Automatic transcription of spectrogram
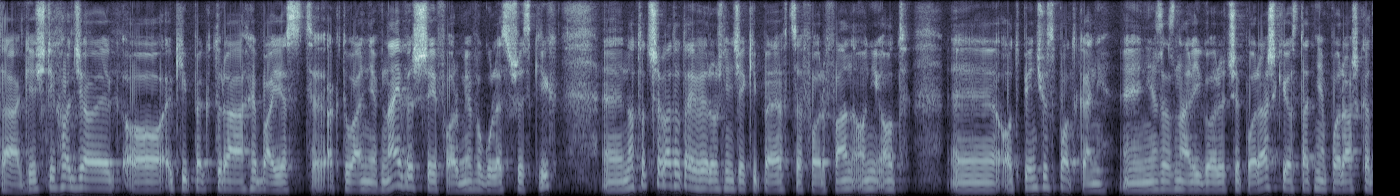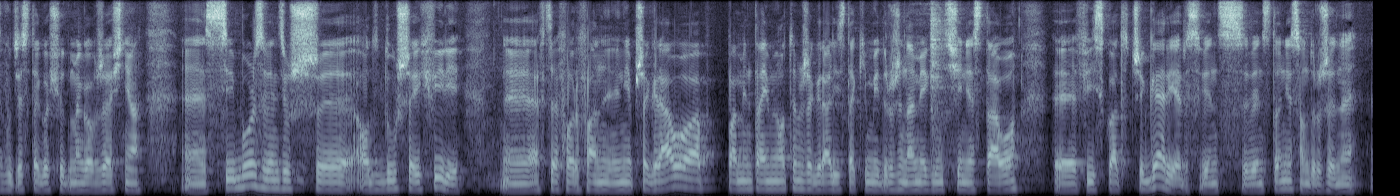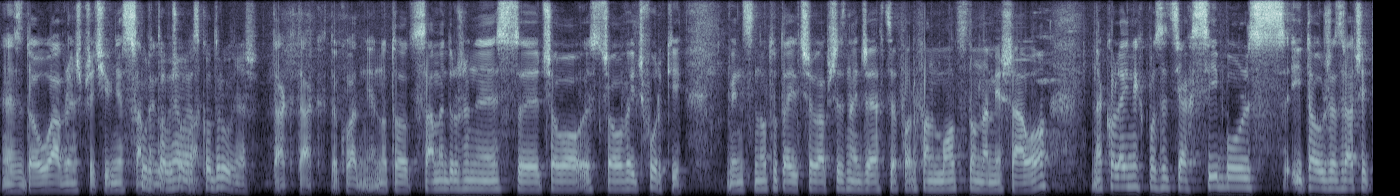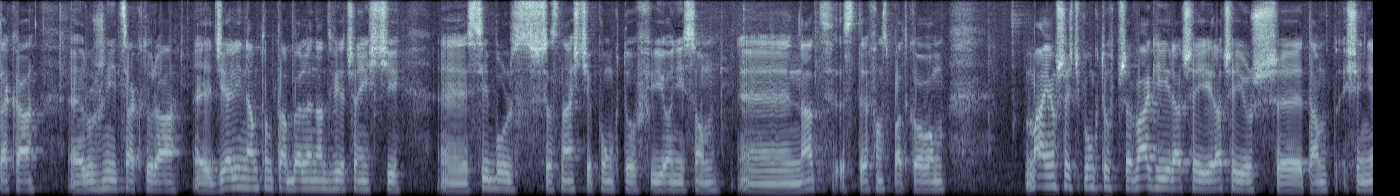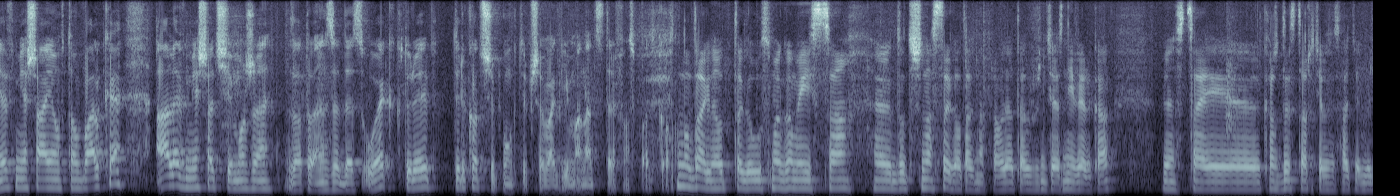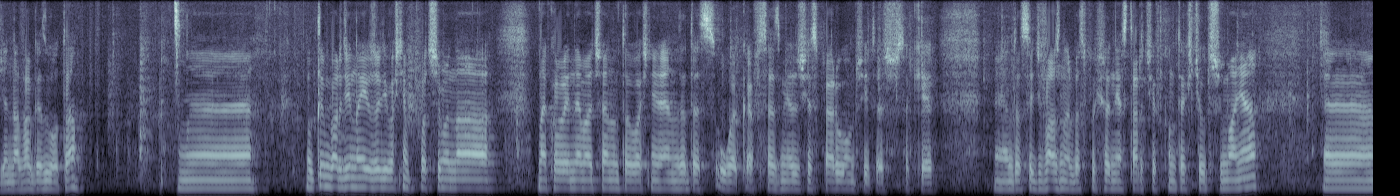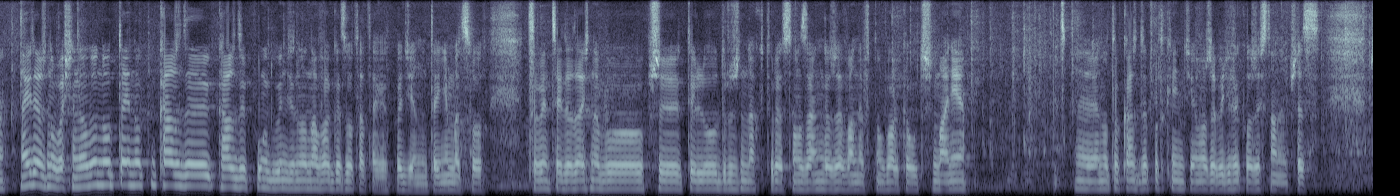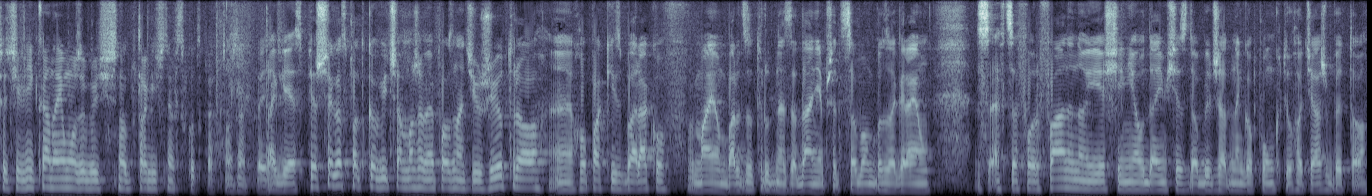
Tak, jeśli chodzi o, o ekipę, która chyba jest aktualnie w najwyższej formie w ogóle z wszystkich, e, no to trzeba tutaj wyróżnić ekipę FC Forfan. Oni od, e, od pięciu spotkań e, nie zaznali goryczy porażki. Ostatnia porażka 27 września e, z Seaburs, więc już e, od dłuższej chwili e, FC Forfan nie przegrało, a pamiętajmy o tym, że grali z takimi drużynami, jak nic się nie stało, e, Fiskład czy Guerriers, więc, więc to nie są drużyny e, z dołu, a wręcz przeciwnie z samego czoła. Również. Tak, tak, dokładnie. No to same drużyny z, czoło, z czołowej czwórki, więc no tutaj trzeba przyznać, że FC Forfan mocno namieszało. Na kolejnych pozycjach Seabulls i to już jest raczej taka e, różnica, która e, dzieli nam tą tabelę na dwie części. E, Seabulls 16 punktów i oni są nad strefą spadkową. Mają 6 punktów przewagi i raczej, raczej już e, tam się nie wmieszają w tą walkę, ale wmieszać się może za to NZS UEK, który tylko 3 punkty przewagi ma nad strefą spadkową. No tak, no od tego ósmego miejsca e, do trzynastego tak naprawdę, ta różnica jest niewielka, więc tutaj e, każde starcie w zasadzie będzie na wagę złota. E, No tym bardziej, no jeżeli właśnie popatrzymy na, na kolejne mecze, no to właśnie NZS UEK FC zmierzy się z Perłą, czyli też takie e, dosyć ważne bezpośrednie starcie w kontekście utrzymania. E, No i też no właśnie, no, no tutaj no każdy, każdy punkt będzie no na wagę złota, tak jak powiedziałem. No Tutaj nie ma co, co więcej dodać, no bo przy tylu drużynach, które są zaangażowane w tą walkę o utrzymanie, no to każde potknięcie może być wykorzystane przez przeciwnika, no i może być no, tragiczne w skutkach, można powiedzieć. Tak jest. Pierwszego spadkowicza możemy poznać już jutro. E, Chłopaki z baraków mają bardzo trudne zadanie przed sobą, bo zagrają z FC For Fun. No i jeśli nie uda im się zdobyć żadnego punktu chociażby, to e,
